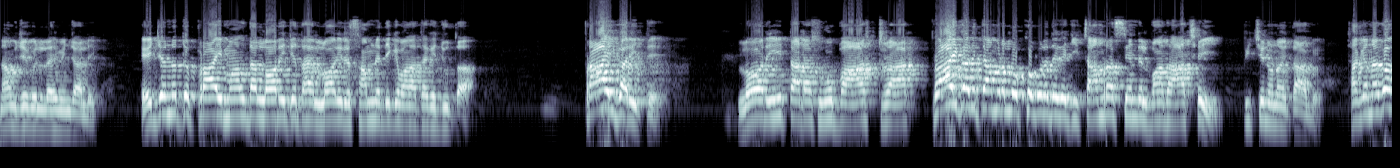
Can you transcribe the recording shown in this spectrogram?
নাউজিবুল্লাহ মিন জালিক। এই জন্য তো প্রায় লরিতে লরির সামনে দিকে বাঁধা থাকে জুতা। প্রায় গাড়িতে। Lorry, Tata Sumo, bus, truck, প্রায় গাড়িতে আমরা লক্ষ্য করে দেখেছি, চামড়ার স্যান্ডেল বাঁধা আছেই। পিছনে নয় তা আগে। থাকে না গো?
